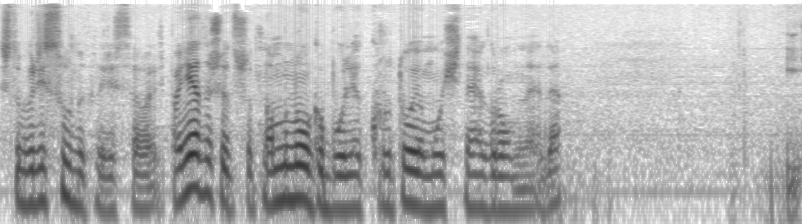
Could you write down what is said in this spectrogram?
чтобы рисунок нарисовать. Понятно, что это что-то намного более крутое, мощное, огромное, да? И,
